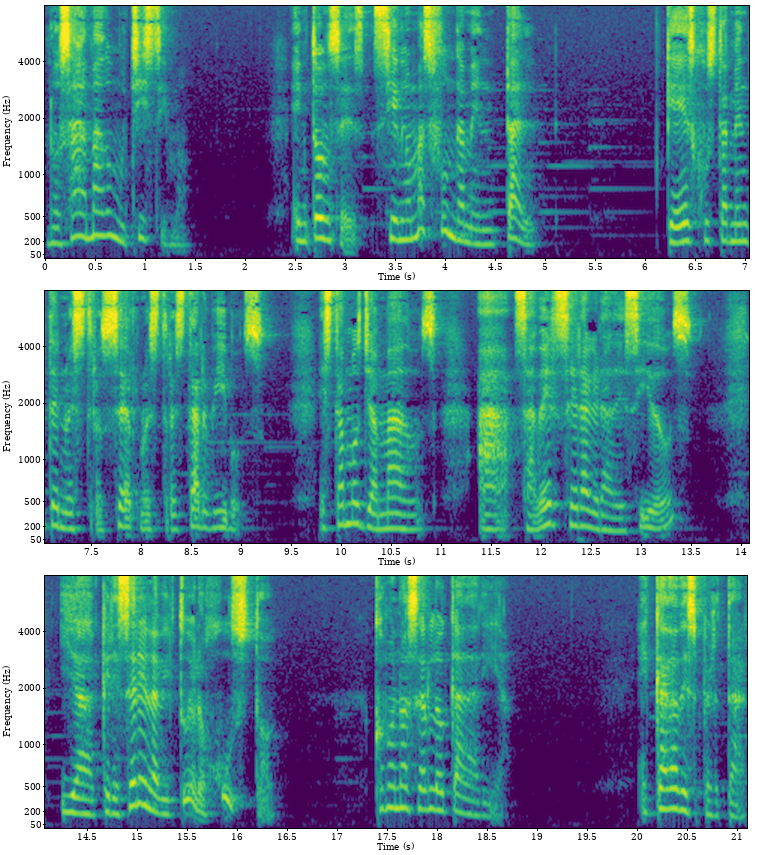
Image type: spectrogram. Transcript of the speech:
nos ha amado muchísimo. Entonces, si en lo más fundamental, que es justamente nuestro ser, nuestro estar vivos, estamos llamados a saber ser agradecidos y a crecer en la virtud de lo justo, ¿cómo no hacerlo cada día? En cada despertar.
